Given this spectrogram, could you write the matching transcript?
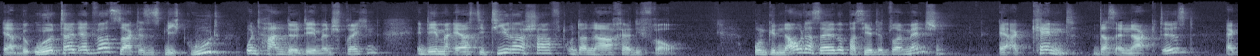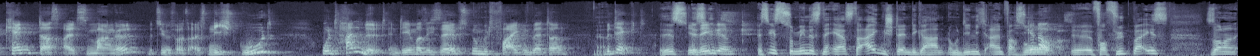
Er beurteilt etwas, sagt, es ist nicht gut, und handelt dementsprechend, indem er erst die Tiere erschafft und dann nachher die Frau. Und genau dasselbe passiert jetzt beim Menschen. Er erkennt, dass er nackt ist, erkennt das als Mangel bzw. als nicht gut und handelt, indem er sich selbst nur mit Feigenblättern ja. bedeckt. Es ist, es, ist, es ist, zumindest eine erste eigenständige Handlung, die nicht einfach so genau. äh, verfügbar ist, sondern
